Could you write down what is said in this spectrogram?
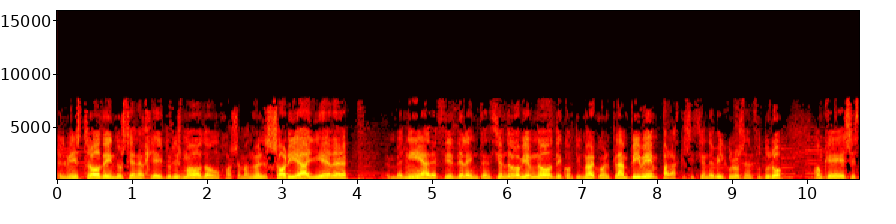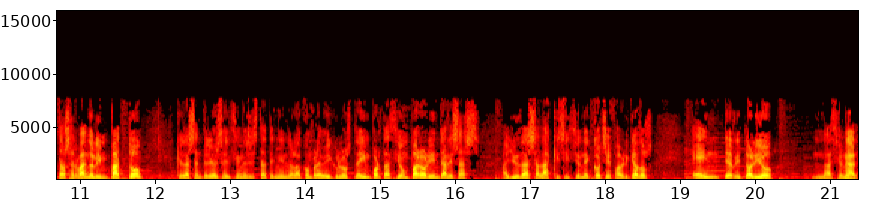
El ministro de Industria, Energía y Turismo, don José Manuel Soria, ayer eh, venía a decir de la intención del Gobierno de continuar con el plan PIBE para adquisición de vehículos en el futuro, aunque se está observando el impacto que las anteriores ediciones está teniendo la compra de vehículos de importación para orientar esas ayudas a la adquisición de coches fabricados en territorio nacional.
